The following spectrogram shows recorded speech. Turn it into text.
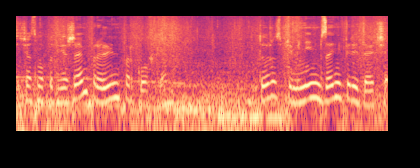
Сейчас мы подъезжаем к параллельной парковке. Тоже с применением задней передачи.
